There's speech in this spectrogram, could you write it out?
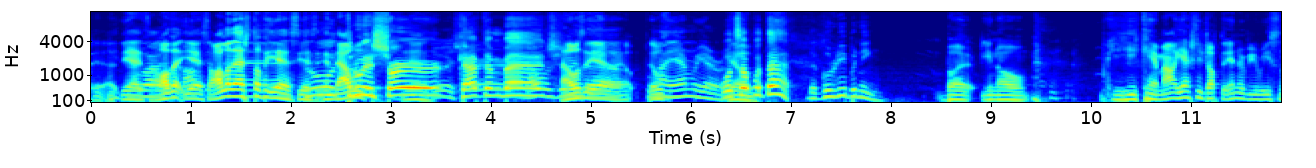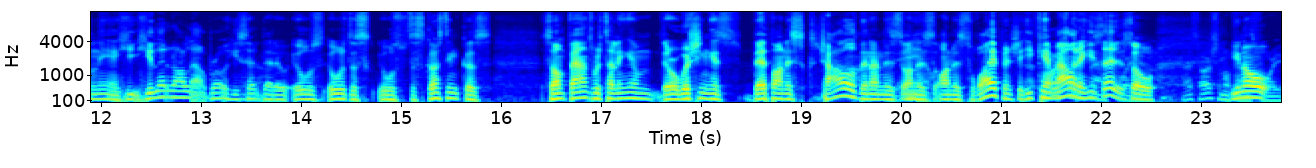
Yeah. uh, yes. All that, yes, all of that stuff. Yes, yes. threw and that threw was his shirt, Threw his captain shirt. badge. That was- during yeah, the it was- Unai era. What's Yo. up with that? The good evening. but you know he, he came out he actually dropped the interview recently and he, he let it all out bro he said Yeah. that it, it was it was dis- it was disgusting because some fans were telling him they were wishing his death on his child and on his on his on his wife and shit he came Arsenal out and he said it for so you. That's Arsenal you fans know, for you.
